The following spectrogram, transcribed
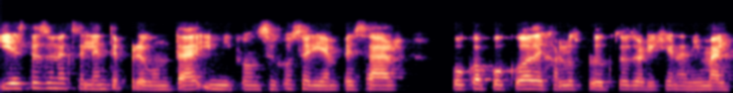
Y esta es una excelente pregunta y mi consejo sería empezar poco a poco a dejar los productos de origen animal.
